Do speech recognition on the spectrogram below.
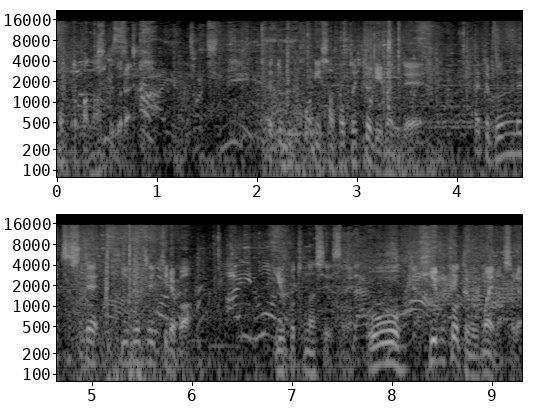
もっとかなってぐらい。えっと向こうにサポート1人いるんでこうやって分裂してヒールできれば言うことなしですね。おおヒール通ってもうまいなそれ。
